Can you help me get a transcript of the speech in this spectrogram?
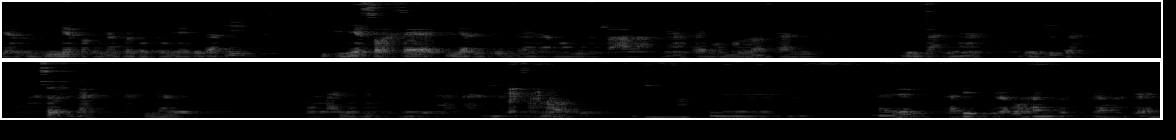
yang intinya bangunan pendukungnya itu tadi idenya setelah saya lihat itu saya nggak mau merusak alamnya saya mau meluaskan puncaknya itu sudah masuk sudah tinggal yang lainnya nantinya kita akan bersama waktu itu. Nah, ini tadi berapa orang tuh yang ngerjain?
